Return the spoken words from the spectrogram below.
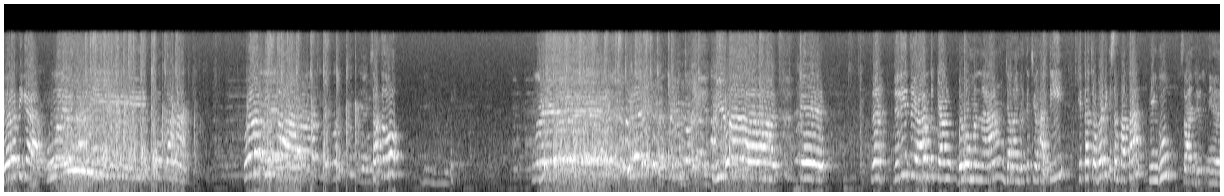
Juara tiga. Tadi tepuk tangan. Yang belum menang, jangan berkecil hati. Kita coba di kesempatan minggu selanjutnya.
